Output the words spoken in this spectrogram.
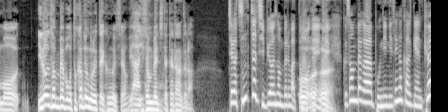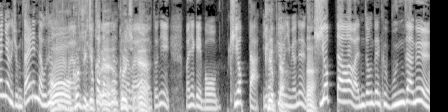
뭐 이런 선배 보고 더 깜짝 놀랐다 그런 거 있어요? 야 이 선배는 진짜 대단하더라. 제가 진짜 집요한 선배를 봤던 어, 거는 어, 이제 어. 그 선배가 본인이 생각하기엔 표현력이 좀 딸린다고 생각했나 어, 봐요. 수 있겠죠. 부족하다고 예, 생각했나 봐요. 예. 그랬더니 만약에 뭐 귀엽다 이런 귀엽다. 표현이면은 그 어. 귀엽다와 완성된 그 문장을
